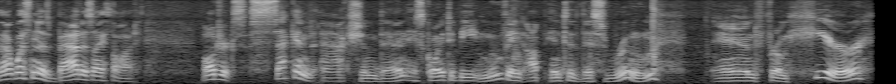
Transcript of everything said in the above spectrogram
That wasn't as bad as I thought. Baldric's second action then is going to be moving up into this room. And from here,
